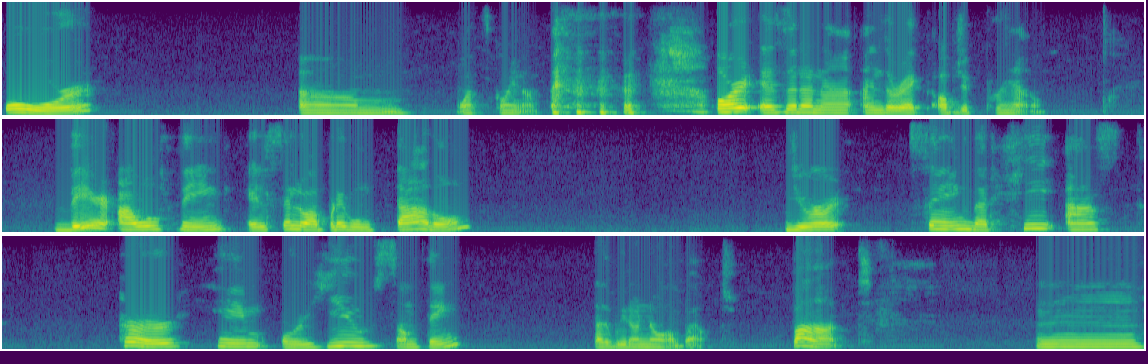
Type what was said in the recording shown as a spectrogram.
or um, what's going on? or is it an uh, indirect object pronoun? There, I will think, él se lo ha preguntado. You're saying that he asked her, him, or you something that we don't know about. But mm,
